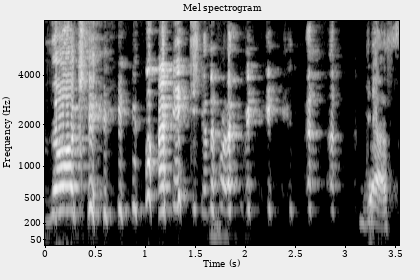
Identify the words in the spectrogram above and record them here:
the king. like, you know what I mean? Yes.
